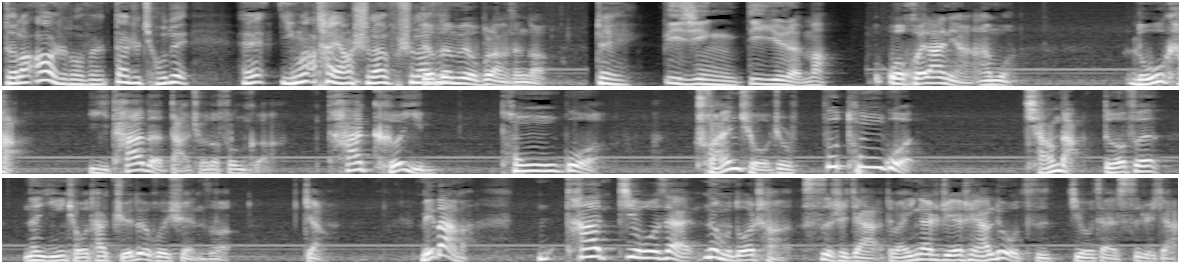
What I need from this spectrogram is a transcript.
得了二十多分，但是球队哎赢了太阳十来十来分，得分没有布朗森高。对，毕竟第一人嘛。我回答你啊，阿木，卢卡以他的打球的风格，他可以通过传球，就是不通过强打得分能赢球，他绝对会选择这样。没办法，他季后赛那么多场四十加，对吧？应该是直接剩下六次季后赛四十加，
